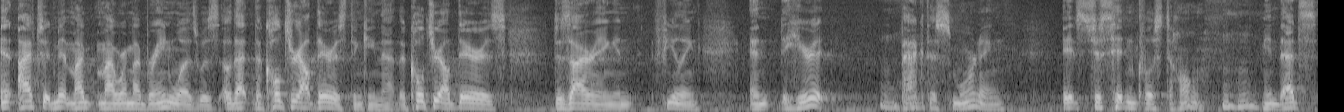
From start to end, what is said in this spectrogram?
And I have to admit, my, my, where my brain was, was, oh, that the culture out there is thinking that. The culture out there is desiring and feeling. And to hear it mm-hmm. back this morning, it's just hitting close to home. Mm-hmm. I mean, that's,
